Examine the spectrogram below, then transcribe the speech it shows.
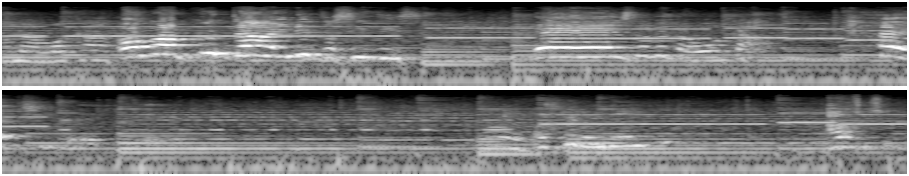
Come on, walk out. Oh, well, good down, you need to see this. Hey, so make a walk out. Hey, Chide. Pascal, I have to.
